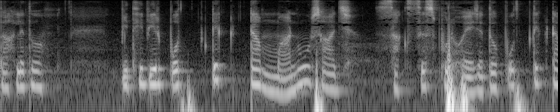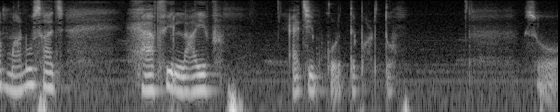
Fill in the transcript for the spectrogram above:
তাহলে তো পৃথিবীর প্রত্যেকটা মানুষ আজ সাকসেসফুল হয়ে যেত। প্রত্যেকটা মানুষ আজ হ্যাপি লাইফ অ্যাচিভ করতে পারতো। সো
